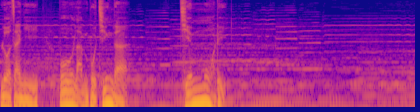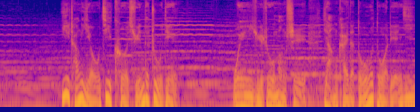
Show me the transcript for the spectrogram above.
落在你波澜不惊的缄默里，一场有迹可循的注定。微雨入梦时漾开的朵朵涟漪，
